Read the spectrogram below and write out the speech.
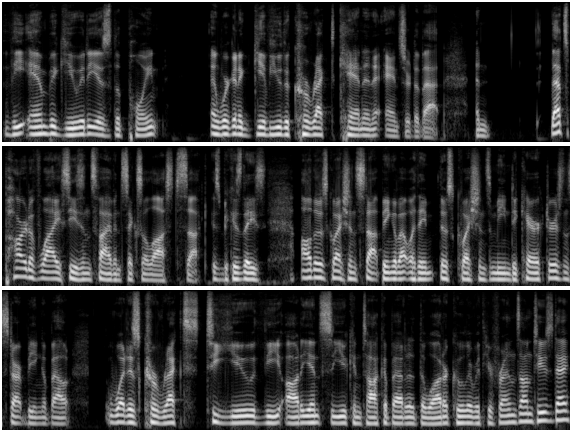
the ambiguity is the point and we're going to give you the correct canon answer to that. And that's part of why seasons five and six of Lost suck is because they all those questions stop being about what they those questions mean to characters and start being about what is correct to you, the audience, so you can talk about it at the water cooler with your friends on Tuesday.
